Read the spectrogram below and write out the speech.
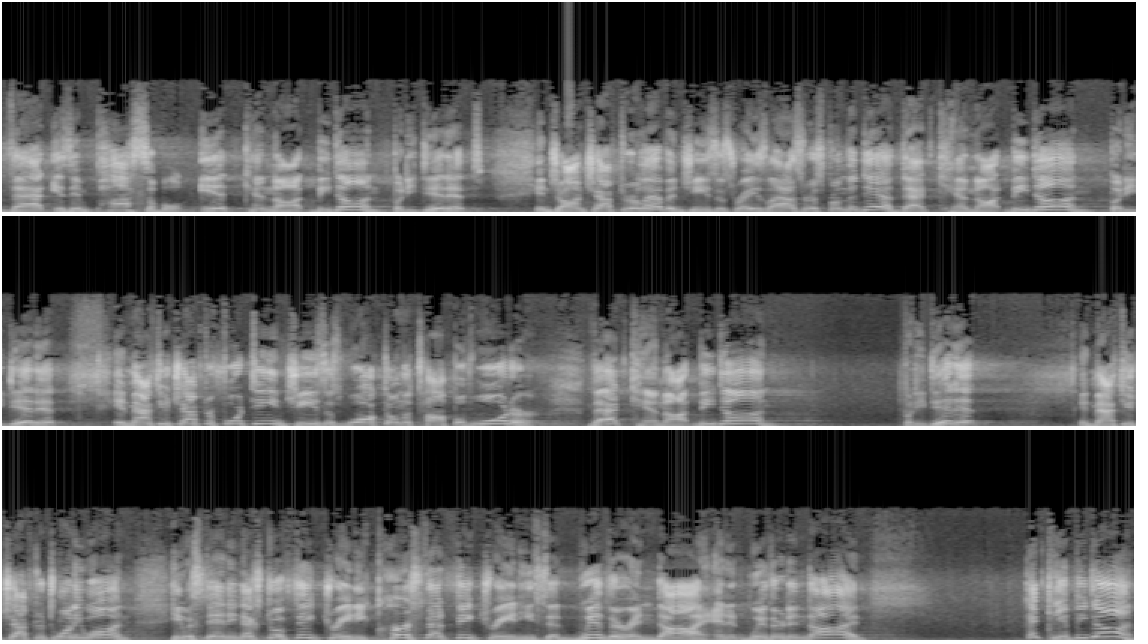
That is impossible. It cannot be done. But he did it. In John chapter 11, Jesus raised Lazarus from the dead. That cannot be done. But he did it. In Matthew chapter 14, Jesus walked on the top of water. That cannot be done. But he did it. In Matthew chapter 21, he was standing next to a fig tree and he cursed that fig tree and he said, Wither and die. And it withered and died. That can't be done.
